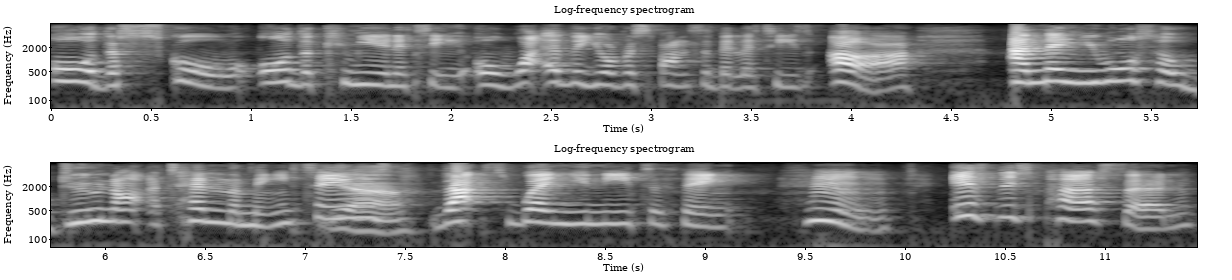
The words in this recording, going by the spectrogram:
or the school or the community or whatever your responsibilities are and then you also do not attend the meetings Yeah. that's when you need to think hmm is this person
